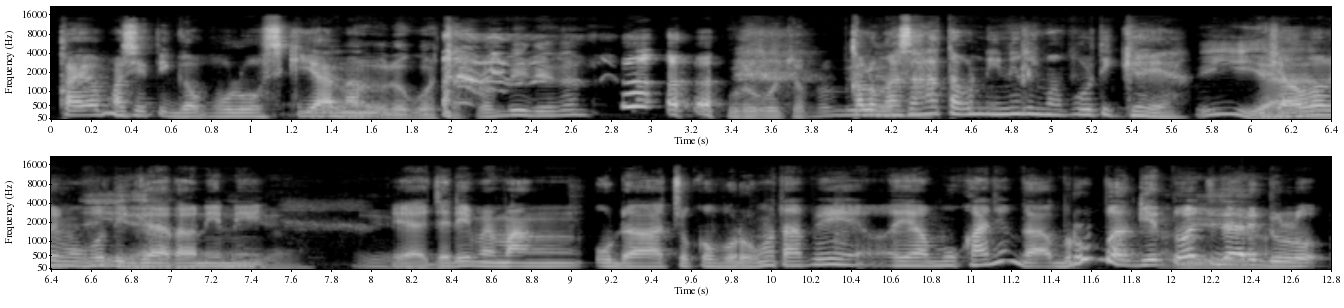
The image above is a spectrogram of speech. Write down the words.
kayak masih 30 sekianan. Udah gocap lebih dia kan. Udah gocap lebih. Kalau nggak salah tahun ini 53 ya. Iya. Insya Allah 53 tahun ini. Iya, iya. Ya, jadi memang udah cukup berumur tapi ya mukanya nggak berubah gitu aja Iya. dari dulu.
